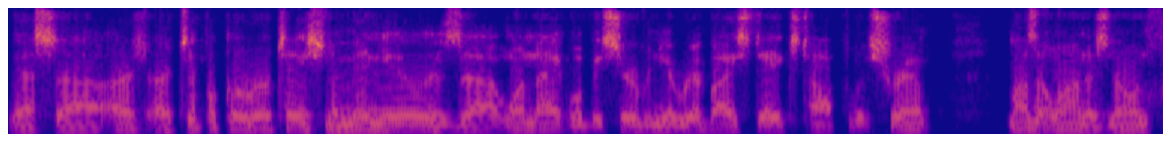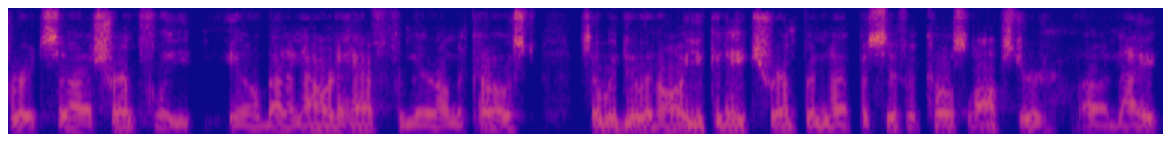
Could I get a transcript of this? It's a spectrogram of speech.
Yes, uh, our, our typical rotation of menu is uh, one night we'll be serving you ribeye steaks topped with shrimp. Mazatlan is known for its uh, shrimp fleet, you know, about an hour and a half from there on the coast. So we do an all you can eat shrimp and uh, Pacific Coast lobster uh, night.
